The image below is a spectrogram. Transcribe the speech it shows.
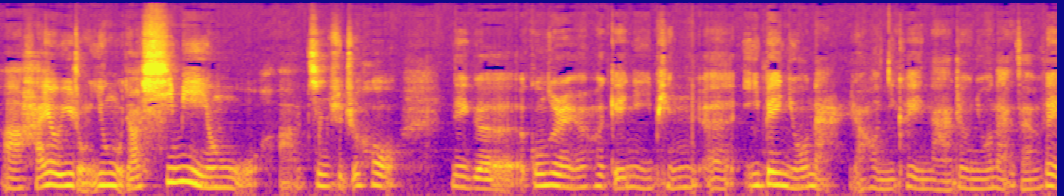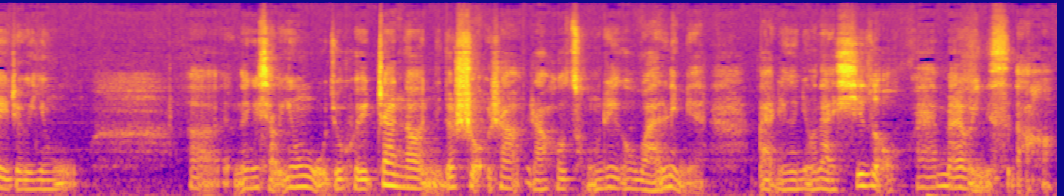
啊。还有一种鹦鹉叫西密鹦鹉啊，进去之后。那个工作人员会给你一瓶呃一杯牛奶，然后你可以拿这个牛奶在喂这个鹦鹉，呃，那个小鹦鹉就会站到你的手上，然后从这个碗里面把这个牛奶吸走，哎，蛮有意思的哈。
